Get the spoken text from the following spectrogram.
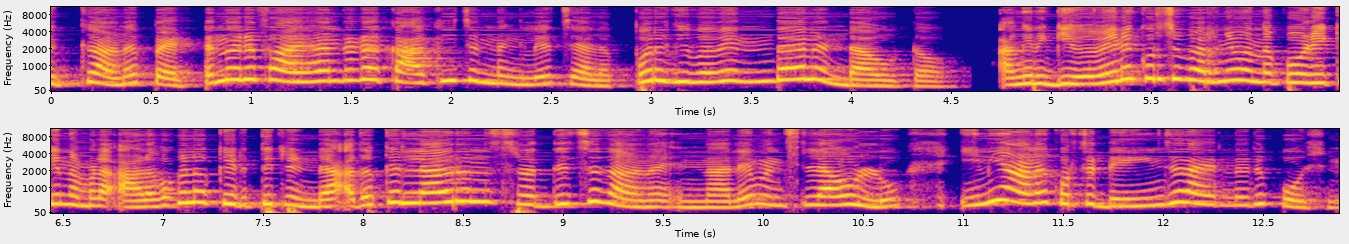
നിൽക്കുകയാണ് പെട്ടെന്ന് ഒരു ഫൈവ് ഹൺഡ്രഡ് ഒക്കെ ആക്കിയിട്ടുണ്ടെങ്കിൽ ചിലപ്പോൾ ഒരു ഗിവ് അവേ എന്തായാലും ഉണ്ടാവും കേട്ടോ അങ്ങനെ ഗിവ് അവേനെ കുറിച്ച് പറഞ്ഞു വന്നപ്പോഴേക്കും നമ്മൾ അളവുകളൊക്കെ എടുത്തിട്ടുണ്ട്. അതൊക്കെ എല്ലാവരും ഒന്ന് ശ്രദ്ധിച്ച് കാണുക എന്നാലേ മനസ്സിലാവുള്ളൂ. ഇനിയാണ് കുറച്ച് ഡേഞ്ചർ ആയിട്ടുള്ള ഒരു പോർഷൻ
